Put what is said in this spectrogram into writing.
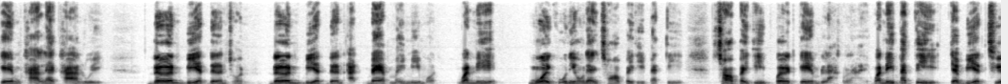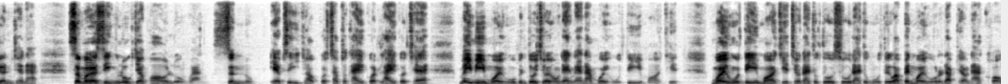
เกมขาแรกขาลุย เดินเบียดเดินชน เดินเบียดเดินอัดแบบไม่มีหมด วันนี้ มวยคู่นี้ของแดงชอบไปที่แพตตี้ ชอบไปที่เปิดเกมหลากหลาย วันนี้แพตตี้จะเบียดเฉือนชนะ เสมอสิงลูกเจ้าพ่อหลวงวังสนุก FC ชอบกด Subscribe กดไลค์กดแชร์ ไม่มีมวยหูเป็นตัวช่วยของแดงแนะนำมวยหูตีหมอชิด มวยหูตีหมอชิดเชลได้ทุกตู้สู้ได้ทุกหู ถือว่าเป็นมวยหูระดับแถวหน้าของ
